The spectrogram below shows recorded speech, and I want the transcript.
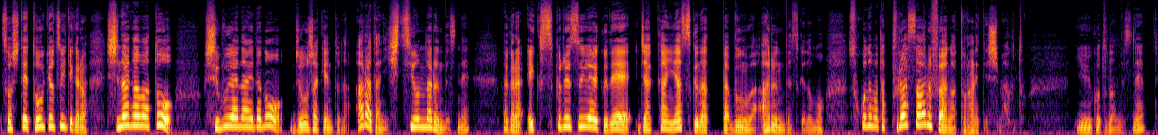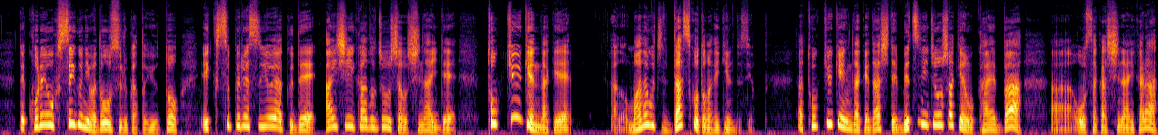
そして東京着いてからは品川と渋谷の間の乗車券というのは新たに必要になるんですね。だからエクスプレス予約で若干安くなった分はあるんですけどもそこでまたプラスアルファが取られてしまうと。いうことなんですね。でこれを防ぐにはどうするかというとエクスプレス予約で IC カード乗車をしないで特急券だけあの窓口で出すことができるんですよ。特急券だけ出して別に乗車券を買えばあ大阪市内から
